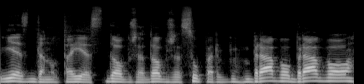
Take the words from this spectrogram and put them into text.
jest Danuta, jest, dobrze, dobrze, super, brawo, brawo.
